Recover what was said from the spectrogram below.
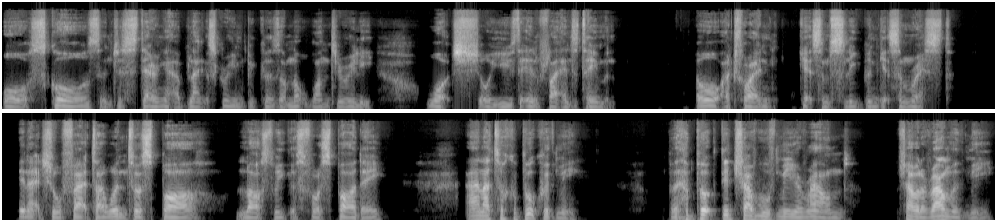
or scores and just staring at a blank screen because I'm not one to really watch or use the in flight entertainment. Or I try and get some sleep and get some rest. In actual fact, I went to a spa last week, it was for a spa day, and I took a book with me. But the book did travel with me around, travel around with me,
